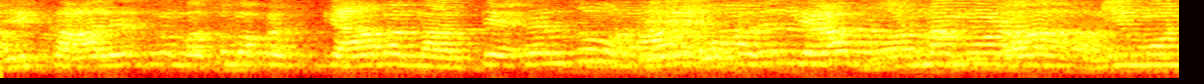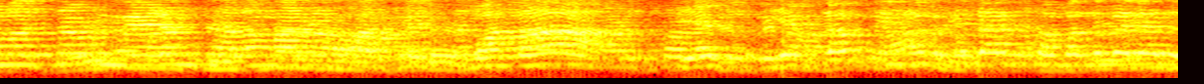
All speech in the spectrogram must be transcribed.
ఈ కాలేజ్లో మొత్తం ఒక స్కామ్ అన్న అంతే ఒక స్కామ్ మొన్న వచ్చినప్పుడు మేడం చాలా మంది పర్ఫెక్ట్ మొన్న ఎగ్జామ్ ఫీజులకి దానికి సంబంధమే లేదు.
